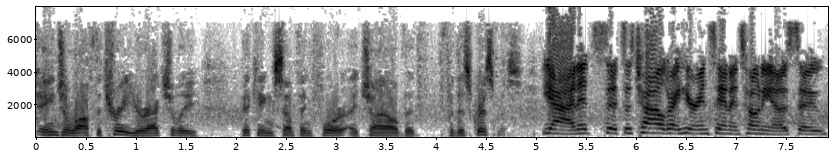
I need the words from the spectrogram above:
angel off the tree, you're actually picking something for a child that for this Christmas. Yeah, and it's it's a child right here in San Antonio, so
